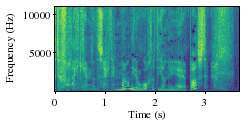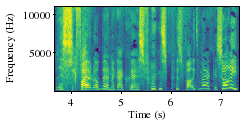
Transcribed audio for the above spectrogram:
Toevallig, Kim, dat is echt helemaal niet een woord dat hier nu uh, past. Dus als ik fired up ben, dan ga ik uh, fouten maken. Sorry.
